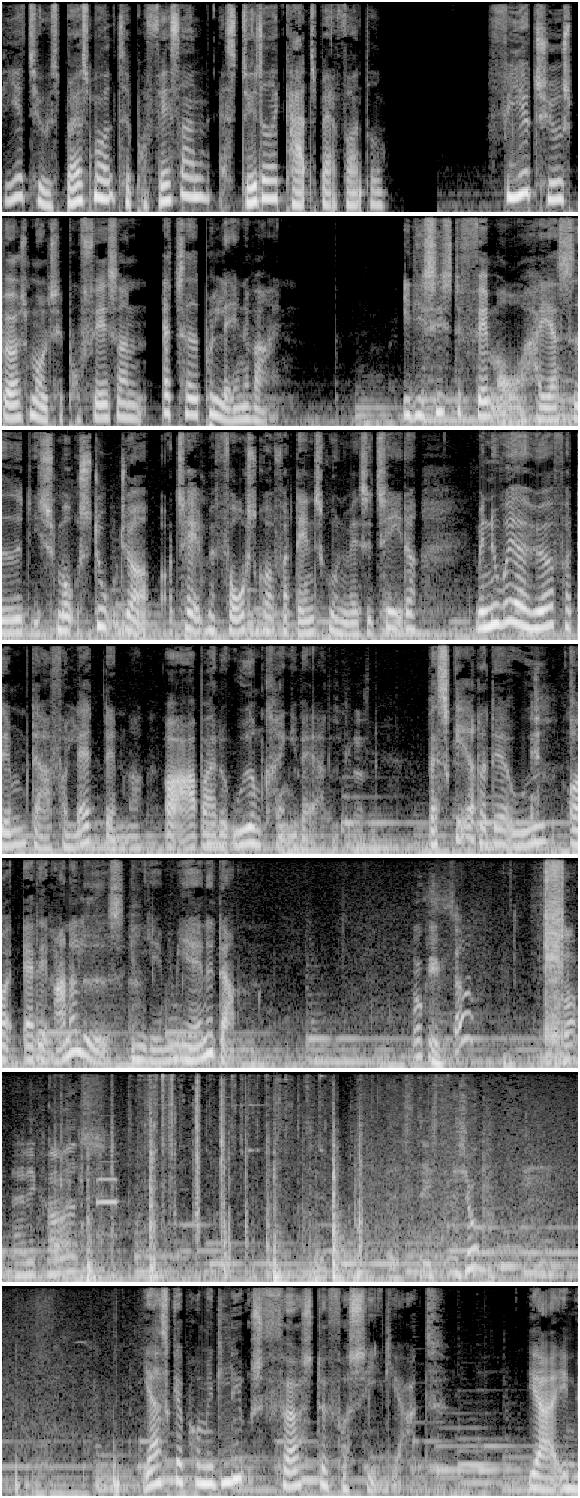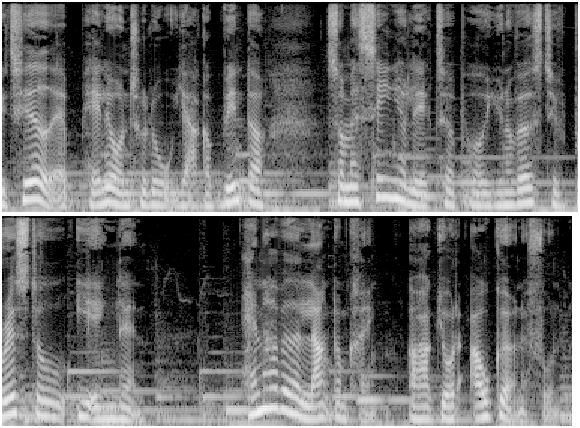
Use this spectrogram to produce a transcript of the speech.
24 spørgsmål til professoren er støttet af Carlsbergfondet. 24 spørgsmål til professoren er taget på landevejen. I de sidste fem år har jeg siddet i små studier og talt med forskere fra danske universiteter, men nu vil jeg høre fra dem, der har forladt Danmark og arbejder ude omkring i verden. Hvad sker der derude, og er det anderledes end hjemme i Annedammen? Okay, Så. så er vi kommet til destination. Jeg skal på mit livs første fossiljagt. Jeg er inviteret af paleontolog Jakob Winter, som er seniorlektor på University of Bristol i England. Han har været langt omkring og har gjort afgørende fund.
